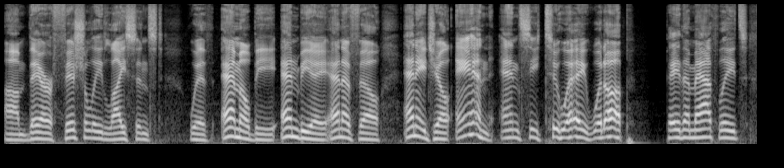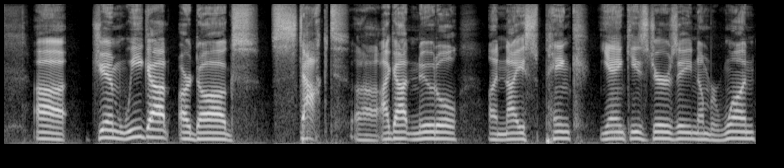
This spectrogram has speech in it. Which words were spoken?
Um, they are officially licensed with MLB, NBA, NFL, NHL, and NC2A. What up? Pay them athletes. Uh, Jim, we got our dogs stocked. Uh, I got Noodle a nice pink Yankees jersey, number one.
